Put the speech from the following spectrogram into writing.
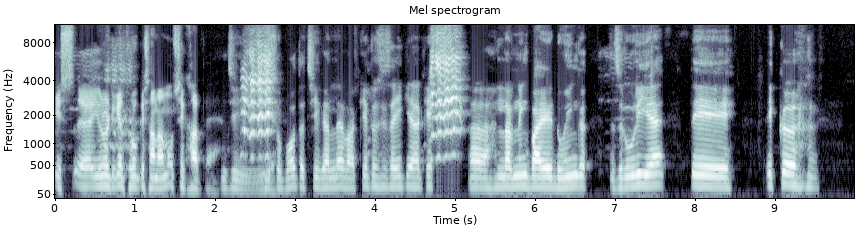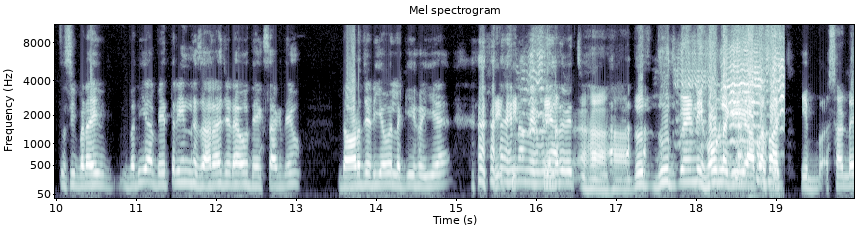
इस यूनिट के थ्रू किसानों को सिखाते हैं जी ये तो ਬਹੁਤ ਅੱਛੀ ਗੱਲ ਹੈ। ਵਾਕਈ ਤੁਸੀਂ ਸਹੀ ਕਿਹਾ ਕਿ ਲਰਨਿੰਗ ਬਾਈ ਡੂਇੰਗ ਜ਼ਰੂਰੀ ਹੈ ਤੇ ਇੱਕ ਤੁਸੀਂ ਬੜਾ ਹੀ ਵਧੀਆ ਬਿਹਤਰੀਨ ਨਜ਼ਾਰਾ ਜਿਹੜਾ ਉਹ ਦੇਖ ਸਕਦੇ ਹੋ। ਦੌੜ ਜਿਹੜੀ ਉਹ ਲੱਗੀ ਹੋਈ ਹੈ। ਇਹਨਾਂ ਮੇਮਣਿਆਂ ਦੇ ਵਿੱਚ। ਹਾਂ ਹਾਂ। ਦੁੱਧ ਦੁੱਧ ਪੀਣ ਦੀ ਹੋੜ ਲੱਗੀ ਹੋਈ ਆਪਸ ਵਿੱਚ। ਇਹ ਸਾਡੇ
